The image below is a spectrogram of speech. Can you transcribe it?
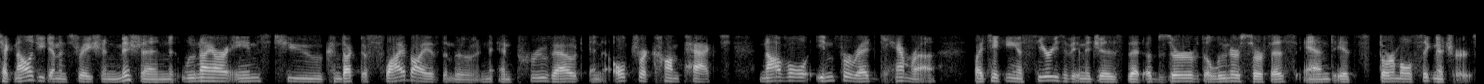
technology demonstration mission, LunIR aims to conduct a flyby of the moon and prove out an ultra compact novel infrared camera by taking a series of images that observe the lunar surface and its thermal signatures.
